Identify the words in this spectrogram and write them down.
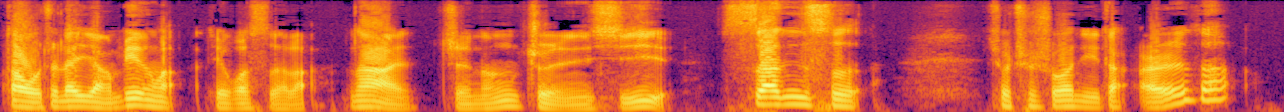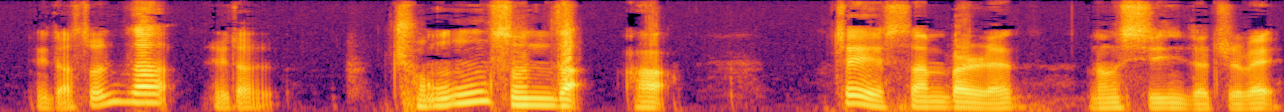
到我这来养病了，结果死了，那只能准袭三次，就是说你的儿子、你的孙子、你的重孙子啊，这三辈人能袭你的职位，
